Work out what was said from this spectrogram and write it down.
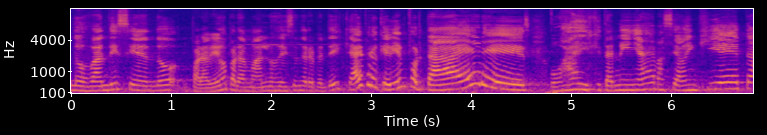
nos van diciendo, para bien o para mal, nos dicen de repente, es que, ay, pero qué bien portada eres. O, ay, es que esta niña es demasiado inquieta,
